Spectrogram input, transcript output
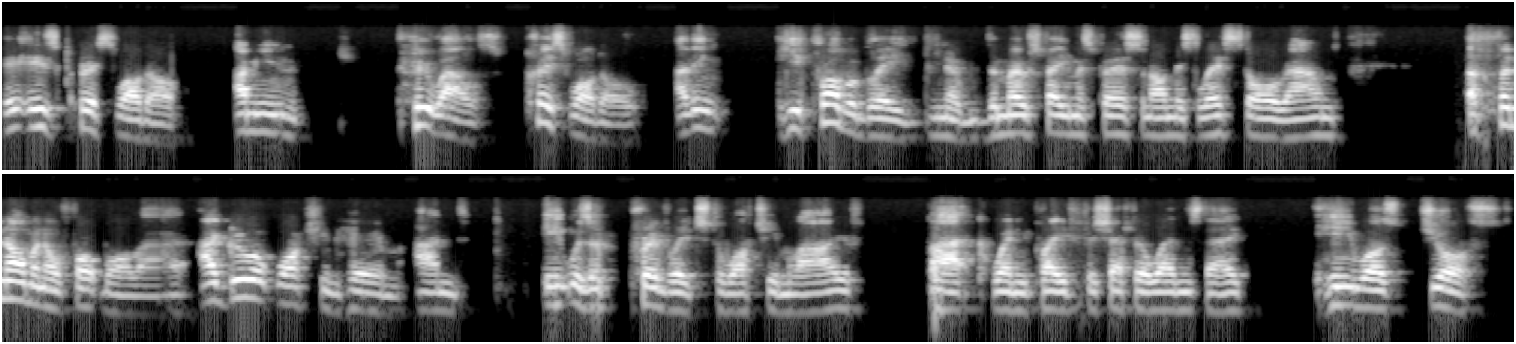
It is Chris Waddle. I mean, who else? Chris Waddle. I think he's probably you know the most famous person on this list all round. A phenomenal footballer. I grew up watching him, and it was a privilege to watch him live back when he played for Sheffield Wednesday. He was just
